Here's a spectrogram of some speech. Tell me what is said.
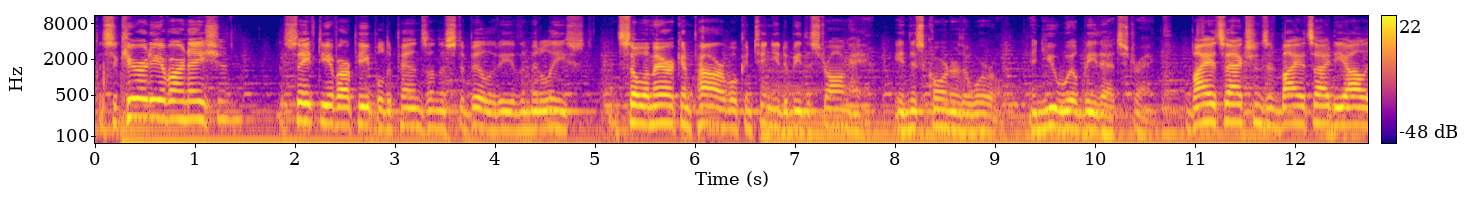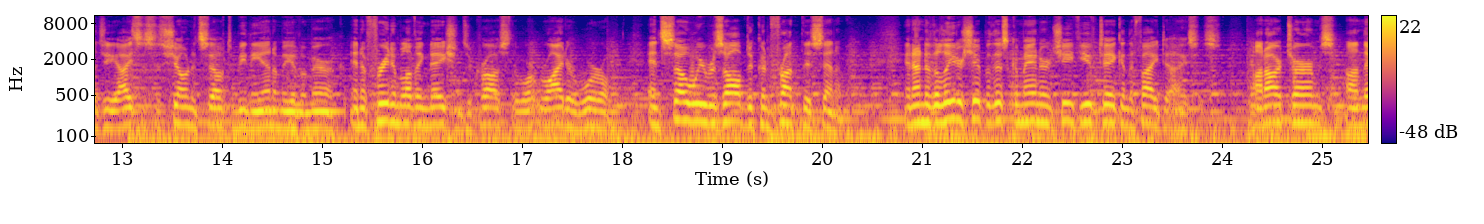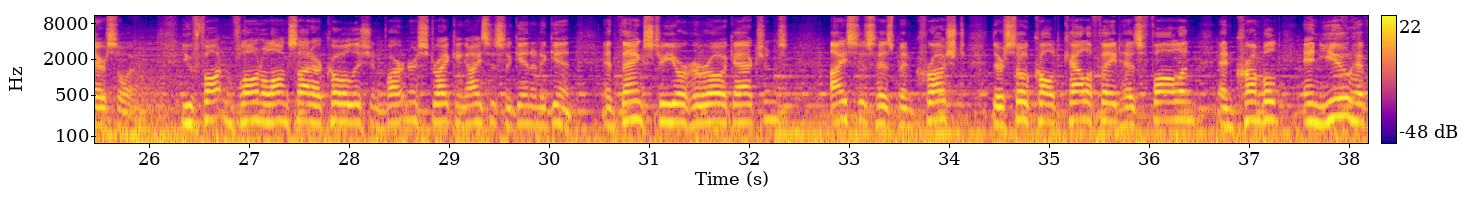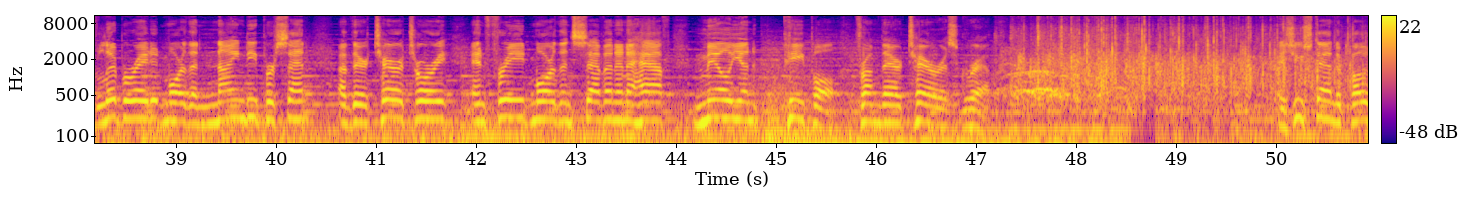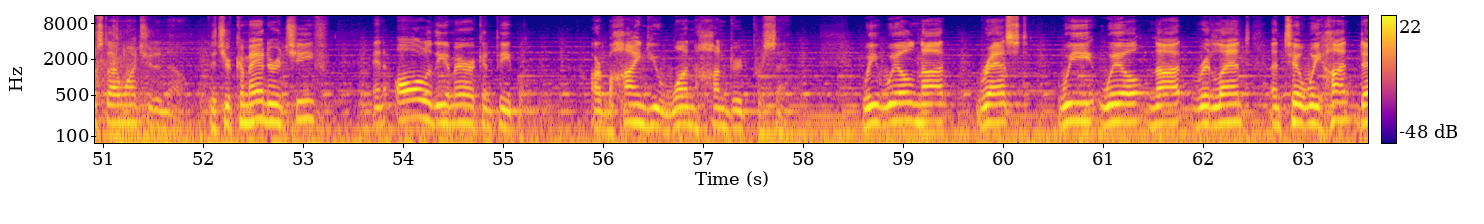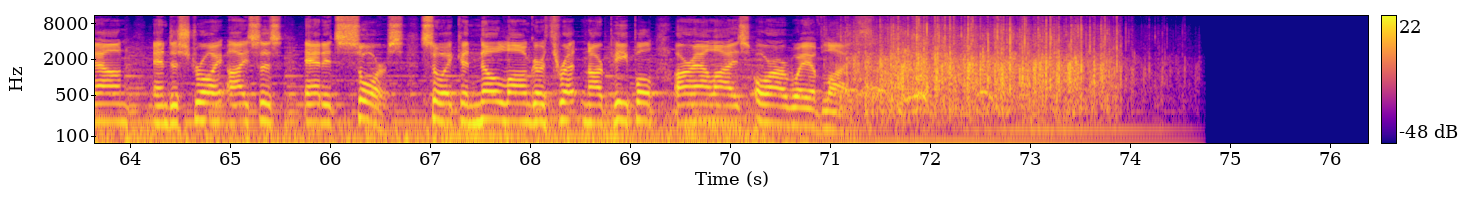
The security of our nation, the safety of our people depends on the stability of the Middle East. And so American power will continue to be the strong hand in this corner of the world, and you will be that strength. By its actions and by its ideology, ISIS has shown itself to be the enemy of America and of freedom loving nations across the wider world. And so we resolve to confront this enemy. And under the leadership of this Commander in Chief, you've taken the fight to ISIS on our terms, on their soil. You've fought and flown alongside our coalition partners, striking ISIS again and again. And thanks to your heroic actions, ISIS has been crushed, their so called caliphate has fallen and crumbled, and you have liberated more than 90% of their territory and freed more than 7.5 million people from their terrorist grip. As you stand to post, I want you to know that your commander in chief and all of the American people are behind you 100%. We will not rest. We will not relent until we hunt down and destroy ISIS at its source so it can no longer threaten our people, our allies, or our way of life.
